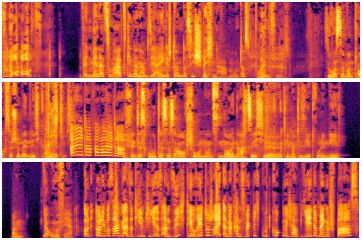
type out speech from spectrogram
ist los? Wenn Männer zum Arzt gehen, dann haben sie eingestanden, dass sie Schwächen haben. Und das wollen sie nicht. Sowas nennt man toxische Männlichkeit. Richtig. Alter Verwalter. Ich finde es gut, dass es auch schon 1989 äh, thematisiert wurde. Nee. Wann? Ja, ungefähr. Und, und ich muss sagen, also TNG ist an sich theoretisch, also man kann es wirklich gut gucken. Ich habe jede Menge Spaß.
